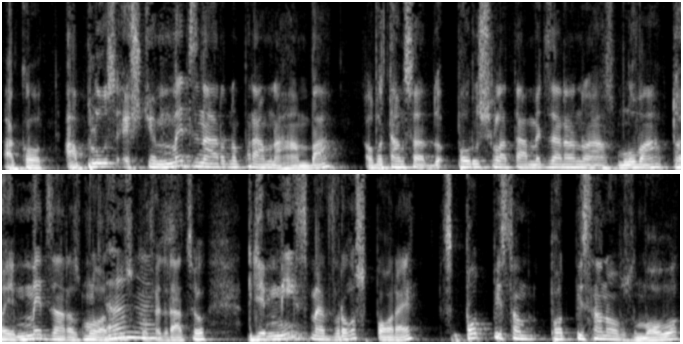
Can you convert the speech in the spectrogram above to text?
ako, a plus ešte medzinárodnoprávna hamba, lebo tam sa porušila tá medzinárodná zmluva, to je medzinárodná zmluva s Ruskou federáciou, kde my sme v rozpore s podpisom, podpísanou zmluvou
